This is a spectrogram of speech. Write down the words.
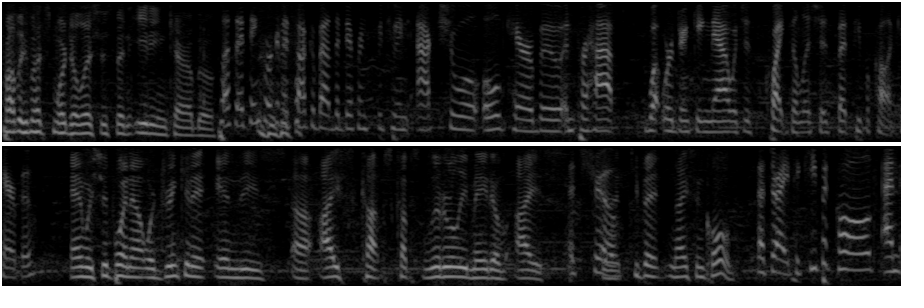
probably much more delicious than eating caribou. Plus, I think we're going to talk about the difference between actual old caribou and perhaps what we're drinking now, which is quite delicious, but people call it caribou. And we should point out we're drinking it in these uh, ice cups, cups literally made of ice. That's true. keep it nice and cold. That's right, to keep it cold. And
